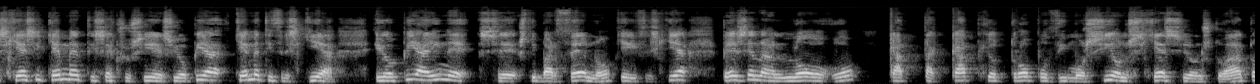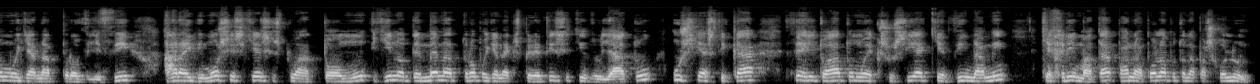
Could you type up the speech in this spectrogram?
σχέση και με τις εξουσίες η οποία, και με τη θρησκεία η οποία είναι σε, στην Παρθένο και η θρησκεία παίζει ένα λόγο κατά κάποιο τρόπο δημοσίων σχέσεων στο άτομο για να προβληθεί. Άρα οι δημόσιες σχέσεις του ατόμου γίνονται με έναν τρόπο για να εξυπηρετήσει τη δουλειά του. Ουσιαστικά θέλει το άτομο εξουσία και δύναμη και χρήματα πάνω απ' όλα που τον απασχολούν.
